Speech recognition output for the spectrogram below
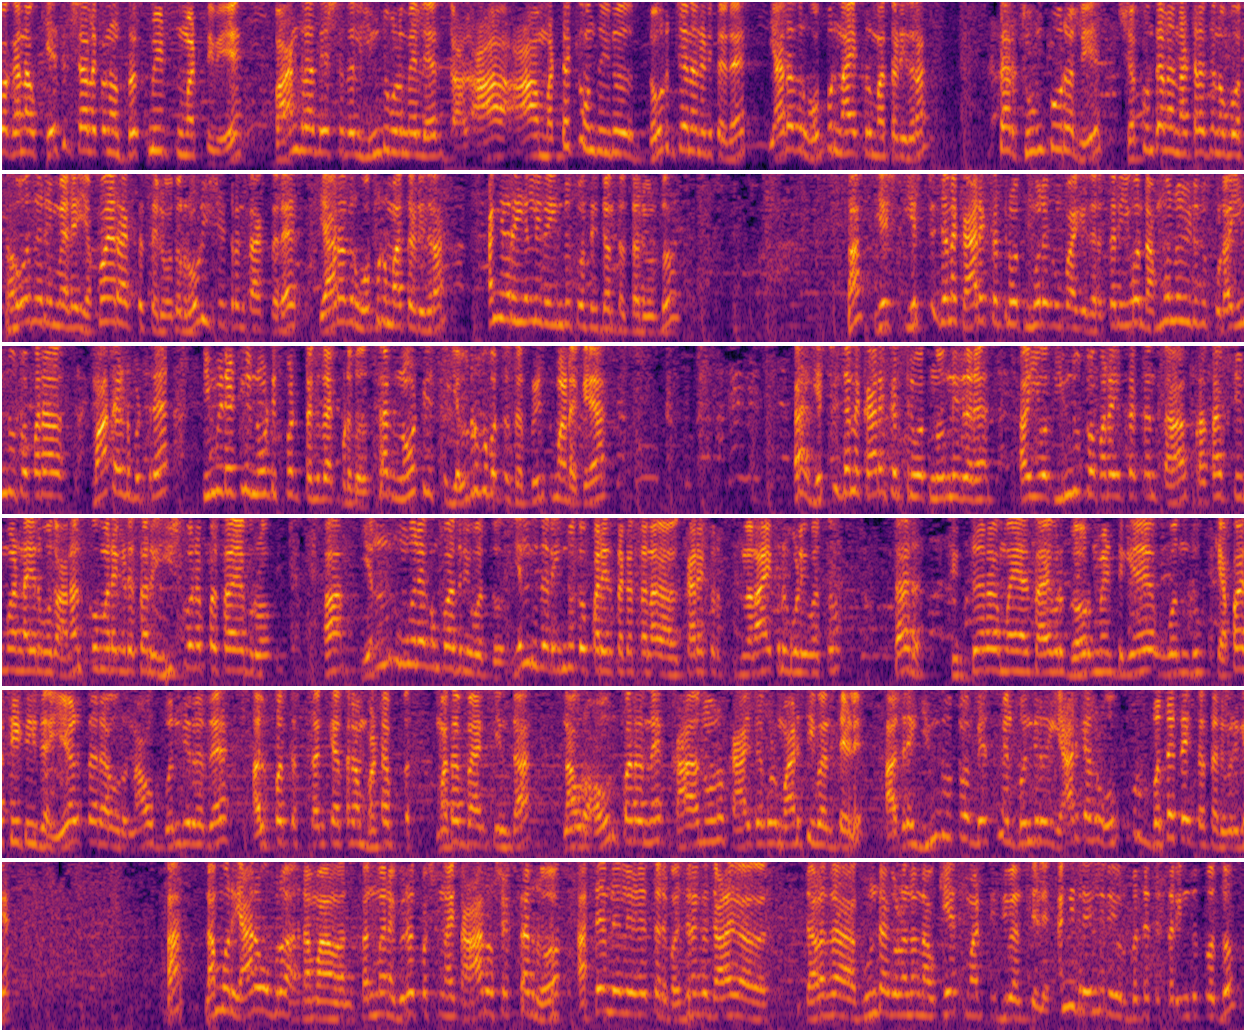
ಇವಾಗ ನಾವು ಕೇಸರಿ ಶಾಲಕನ ಪ್ರೆಸ್ ಮೀಟ್ ಮಾಡ್ತೀವಿ. ಬಾಂಗ್ಲಾದೇಶದಲ್ಲಿ ಹಿಂದೂಗಳ ಮೇಲೆ ಆ- ಮಟ್ಟಕ್ಕೆ ಒಂದು ಇದು ದೌರ್ಜನ್ಯ ನಡೀತಾ ಇದೆ. ಯಾರಾದ್ರೂ ಒಬ್ಬರು ನಾಯಕರು ಮಾತಾಡಿದ್ರ? ಸರ್, ತುಮಕೂರಲ್ಲಿ ಶಕುಂತಲಾ ನಟರಾಜನ್ ಒಬ್ಬ ಸಹೋದರಿ ಮೇಲೆ ಎಫ್ಐಆರ್ ಆಗ್ತದೆ ಸರ್, ಇವತ್ತು ರೌಡಿ ಶೀಟರ್ ಅಂತ ಆಗ್ತಾರೆ ಯಾರಾದ್ರೂ ಒಬ್ರು ಮಾತಾಡಿದ್ರ? ಹಂಗಿದ್ರೆ ಎಲ್ಲಿದೆ ಹಿಂದುತ್ವ ಸಿದ್ಧಾಂತ ಸರ್ ಇವ್ರದ್ದು ಎಷ್ಟು ಎಷ್ಟು ಜನ ಕಾರ್ಯಕರ್ತರು ಇವತ್ತು ಮೂಲೆ ಗುಂಪಾಗಿದ್ದಾರೆ. ಸರ್ ಇವತ್ತು ನಮ್ಮನ್ನು ಹಿಡಿದು ಕೂಡ ಹಿಂದೂ ಪರ ಮಾತಾಡ್ಬಿಟ್ರೆ ಇಮಿಡಿಯೇಟ್ಲಿ ನೋಟಿಸ್ ಪಟ್ಟು ತೆಗೆದಾಕ್ಬಿಡೋದು. ಸರ್ ನೋಟಿಸ್ ಎಲ್ರಿಗೂ ಬರ್ತದೆ ಸರ್ ಪ್ರಿಂಟ್ ಮಾಡಕ್ಕೆ. ಎಷ್ಟು ಜನ ಕಾರ್ಯಕರ್ತರು ಇವತ್ತು ನೋಂದಿದ್ದಾರೆ? ಇವತ್ತು ಹಿಂದುತ್ವ ಪರ ಇರ್ತಕ್ಕಂತ ಪ್ರತಾಪ್ ಸಿಂಹಣ್ಣ ಇರ್ಬೋದು ಅನಂತ್ ಕುಮಾರ್ ಹೆಗಡೆ ಸರ್ ಈಶ್ವರಪ್ಪ ಸಾಹೇಬ್ರು. ಆ, ಎಲ್ಲ ಮೂಲೆ ಗುಂಪಾದ್ರಿ ಇವತ್ತು. ಎಲ್ಲಿದ್ದಾರೆ ಹಿಂದುತ್ವ ಪರ ಇರ್ತಕ್ಕಂತ ಕಾರ್ಯಕರ್ತ ನಾಯಕರುಗಳು ಇವತ್ತು? ಸರ್ ಸಿದ್ದರಾಮಯ್ಯ ಸಾಹೇಬ್ರು ಗೌರ್ಮೆಂಟ್ಗೆ ಒಂದು ಕೆಪಾಸಿಟಿ ಇದೆ. ಹೇಳ್ತಾರೆ ಅವರು ನಾವು ಬಂದಿರೋದೆ ಅಲ್ಪತ ಸಂಖ್ಯಾತರ ಮಠ ಮತ ಬ್ಯಾಂಕ್ ಇಂದ ನಾವು ಅವ್ರ ಪರನೇ ಕಾನೂನು ಕಾಯ್ದೆಗಳು ಮಾಡ್ತೀವಿ ಅಂತೇಳಿ. ಆದ್ರೆ ಹಿಂದುತ್ವ ಬೇಸ್ ಮೇಲೆ ಬಂದಿರೋ ಯಾರಿಗಾದ್ರೂ ಒಬ್ರು ಬದ್ಧತೆ ಐತಾ ಸರ್ ಇವರಿಗೆ? ನಮ್ಮವ್ರು ಯಾರೋ ಒಬ್ರು, ನಮ್ಮ ಸನ್ಮಾನ ವಿರೋಧ ಪಕ್ಷ ನಾಯಕ ಆರು ಸರ್ ಅಸೆಂಬ್ಲಿಯಲ್ಲಿ ಹೇಳ್ತಾರೆ, ಬಜರಂಗ ದಳ ದಳದ ಗುಂಡಗಳನ್ನ ನಾವು ಕೇಸ್ ಮಾಡಿಸಿದ್ವಿ ಅಂತೇಳಿ. ಹಂಗಿದ್ರೆ ಎಲ್ಲಿದೆ ಇವ್ರ ಬದ್ಧತೆ ಸರ್ ಹಿಂದುತ್ವದ್ದು?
